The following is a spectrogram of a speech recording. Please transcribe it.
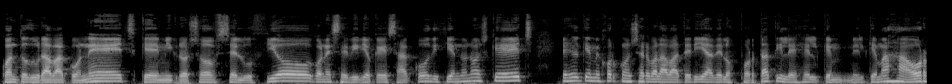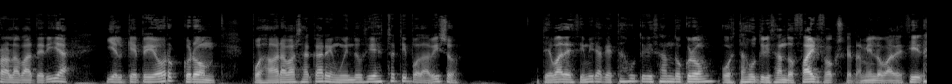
cuánto duraba con Edge, que Microsoft se lució con ese vídeo que sacó diciendo no es que Edge es el que mejor conserva la batería de los portátiles, el que, el que más ahorra la batería y el que peor Chrome. Pues ahora va a sacar en Windows 10 este tipo de aviso te va a decir, mira, que estás utilizando Chrome o estás utilizando Firefox, que también lo va a decir,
